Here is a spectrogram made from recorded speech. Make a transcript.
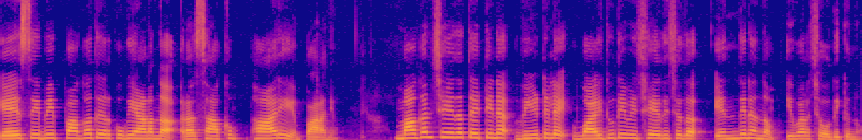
കെ എസ് പക തീർക്കുകയാണെന്ന് റസാഖും ഭാര്യയും പറഞ്ഞു. മകൻ ചെയ്ത തെറ്റിന് വീട്ടിലെ വൈദ്യുതി വിച്ഛേദിച്ചത് എന്തിനെന്നും ഇവർ ചോദിക്കുന്നു.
